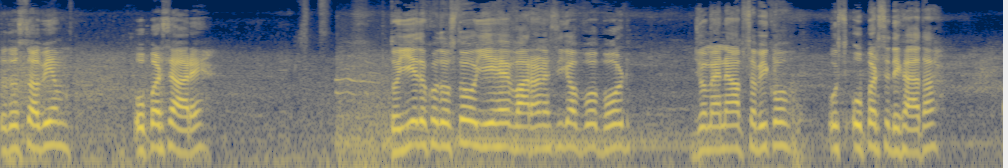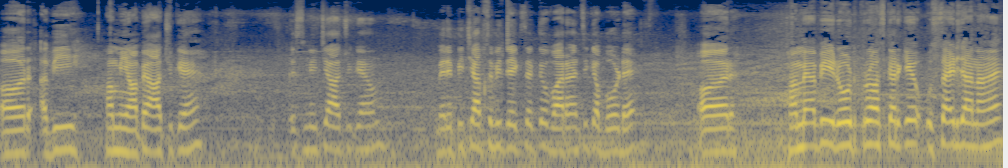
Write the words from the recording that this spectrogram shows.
तो दोस्तों अभी हम ऊपर से आ रहे हैं। तो ये देखो दोस्तों, ये है वाराणसी का वो बोर्ड जो मैंने आप सभी को उस ऊपर से दिखाया था। और अभी हम यहाँ पे आ चुके हैं। इस नीचे आ चुके हैं हम। मेरे पीछे आप सभी देख सकते हो, वाराणसी का बोर्ड है। और हमें अभी रोड क्रॉस करके उस साइड जाना है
